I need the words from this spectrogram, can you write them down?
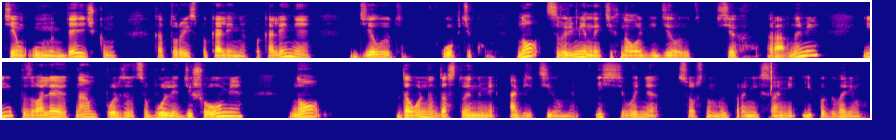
тем умным дядечкам, которые из поколения в поколение делают оптику. Но современные технологии делают всех равными и позволяют нам пользоваться более дешевыми, но довольно достойными объективами. И сегодня, собственно, мы про них с вами и поговорим.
